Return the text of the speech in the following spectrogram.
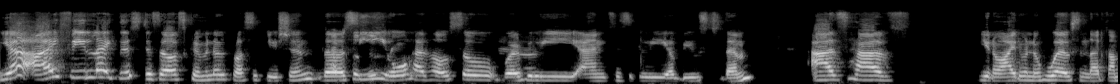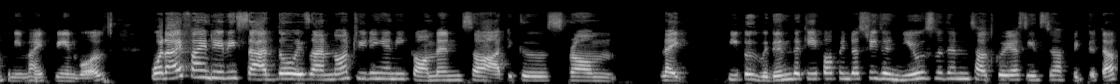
yeah, I feel like this deserves criminal prosecution. The Absolutely. CEO has also verbally and physically abused them, as have, you know, I don't know who else in that company might be involved. What I find really sad though is I'm not reading any comments or articles from like people within the K pop industry. The news within South Korea seems to have picked it up.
